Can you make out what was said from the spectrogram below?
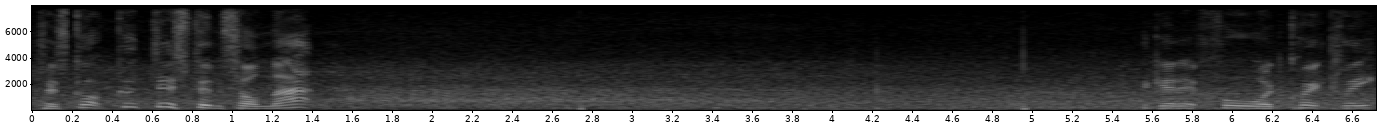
Keeper's got good distance on that. To get it forward quickly.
